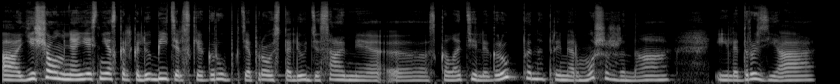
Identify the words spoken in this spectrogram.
А, еще у меня есть несколько любительских групп, где просто люди сами э, сколотили группы, например, муж и жена, или друзья,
